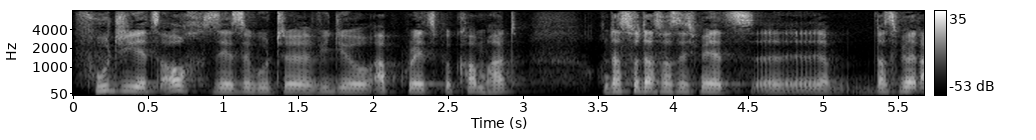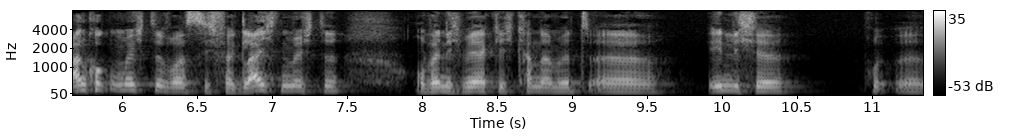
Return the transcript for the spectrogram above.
Fuji jetzt auch sehr, sehr gute Video-Upgrades bekommen hat. Und das ist so das, was ich mir jetzt, äh, was ich mir halt angucken möchte, was ich vergleichen möchte. Und wenn ich merke, ich kann damit äh, ähnliche äh,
